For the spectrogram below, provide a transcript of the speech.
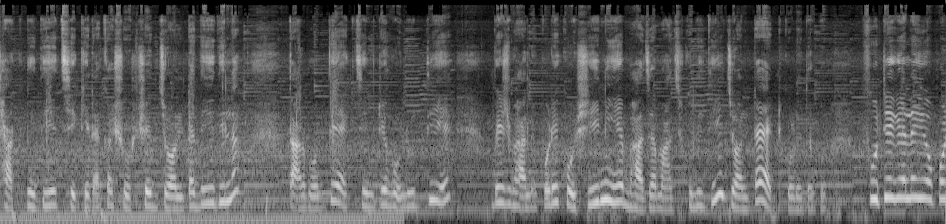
ছাঁকনি দিয়ে ছেঁকে রাখা সর্ষের জলটা দিয়ে দিলাম। তার মধ্যে এক চিমটে হলুদ দিয়ে বেশ ভালো করে কষিয়ে নিয়ে ভাজা মাছগুলি দিয়ে জলটা অ্যাড করে দেবো। ফুটে গেলেই ওপর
